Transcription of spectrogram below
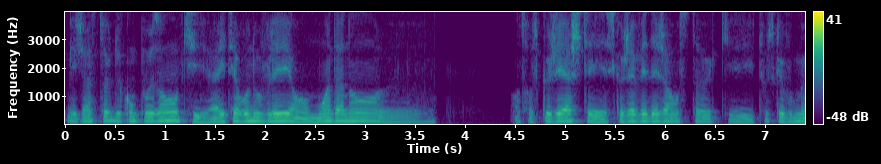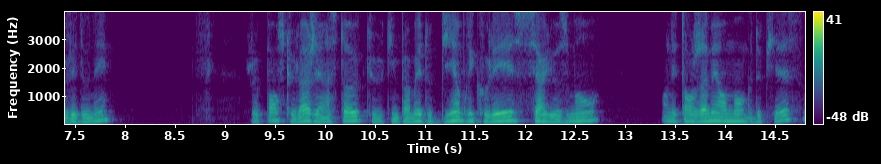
Mais j'ai un stock de composants qui a été renouvelé en moins d'un an euh, entre ce que j'ai acheté, ce que j'avais déjà en stock et tout ce que vous m'avez donné. Je pense que là, j'ai un stock euh, qui me permet de bien bricoler sérieusement, en n'étant jamais en manque de pièces.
